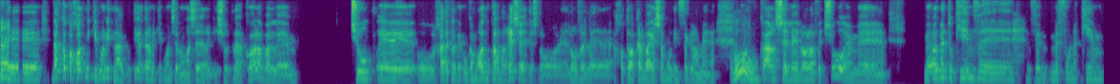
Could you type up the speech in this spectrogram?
אה, דווקא פחות מכיוון התנהגותי, יותר מכיוון של ממש רגישות להכל, אבל אה, הוא אחד הכלבים, הוא גם מאוד מוכר ברשת, יש לו, אה, לו ולאחותו הכלבה יש עמוד אינסטגרם אה, מאוד מוכר של לולה וצ'ו, הם אה, מאוד מתוקים ו, ומפונקים.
